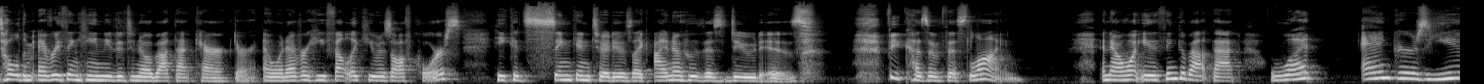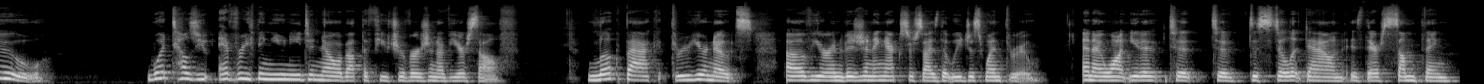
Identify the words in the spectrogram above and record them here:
told him everything he needed to know about that character. And whenever he felt like he was off course, he could sink into it. He was like, I know who this dude is because of this line. And now I want you to think about that. What anchors you? What tells you everything you need to know about the future version of yourself? Look back through your notes of your envisioning exercise that we just went through. And I want you to, to, to distill it down. Is there something,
